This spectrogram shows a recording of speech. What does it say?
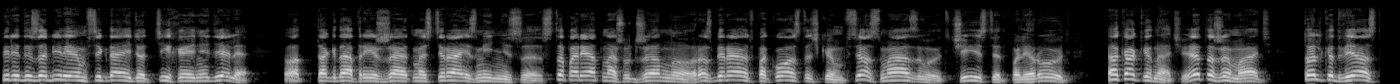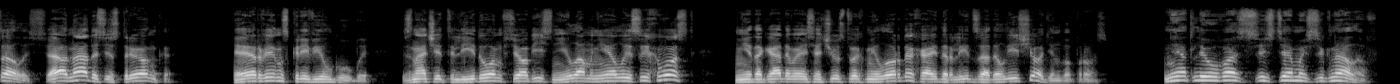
Перед изобилием всегда идет тихая неделя. Вот тогда приезжают мастера из Минниса, стопорят нашу Дженну, разбирают по косточкам, все смазывают, чистят, полируют. А как иначе? Это же мать. Только две осталось, а надо сестренка». Эрвин скривил губы. «Значит, Лиду он все объяснил, а мне лысый хвост?» Не догадываясь о чувствах милорда, Хайдер Лид задал еще один вопрос. «Нет ли у вас системы сигналов?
